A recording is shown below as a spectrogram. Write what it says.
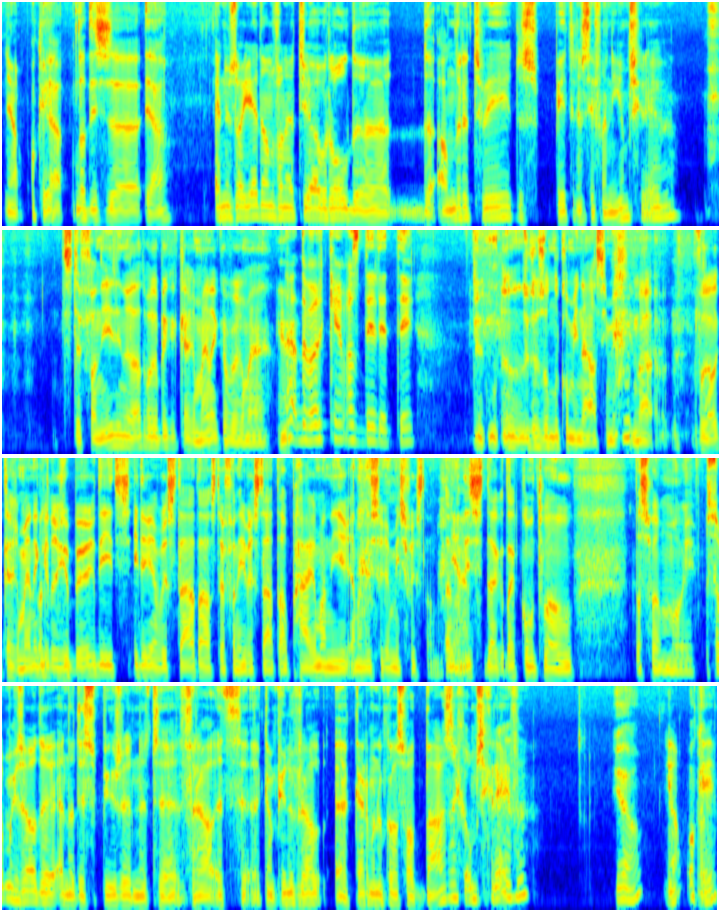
Ja, oké. Ja, dat is... eh, ja. En hoe zou jij dan vanuit jouw rol de, de andere twee, dus Peter en Stefanie, omschrijven? Stefanie is inderdaad wel een beetje Carmenneke voor mij. Ja. de vorige keer was DDT. Een, een gezonde combinatie misschien, maar vooral Carmenneke, er gebeurt iets, iedereen verstaat dat, Stefanie verstaat dat op haar manier en dan is er een misverstand. En Ja. dat, is, dat, dat komt wel, dat is wel mooi. Sommigen zouden, en dat is puur in het, eh, verhaal, het eh, kampioenenverhaal, eh, Carmen ook als wat bazig omschrijven. Ja. Ja, oké. Ik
